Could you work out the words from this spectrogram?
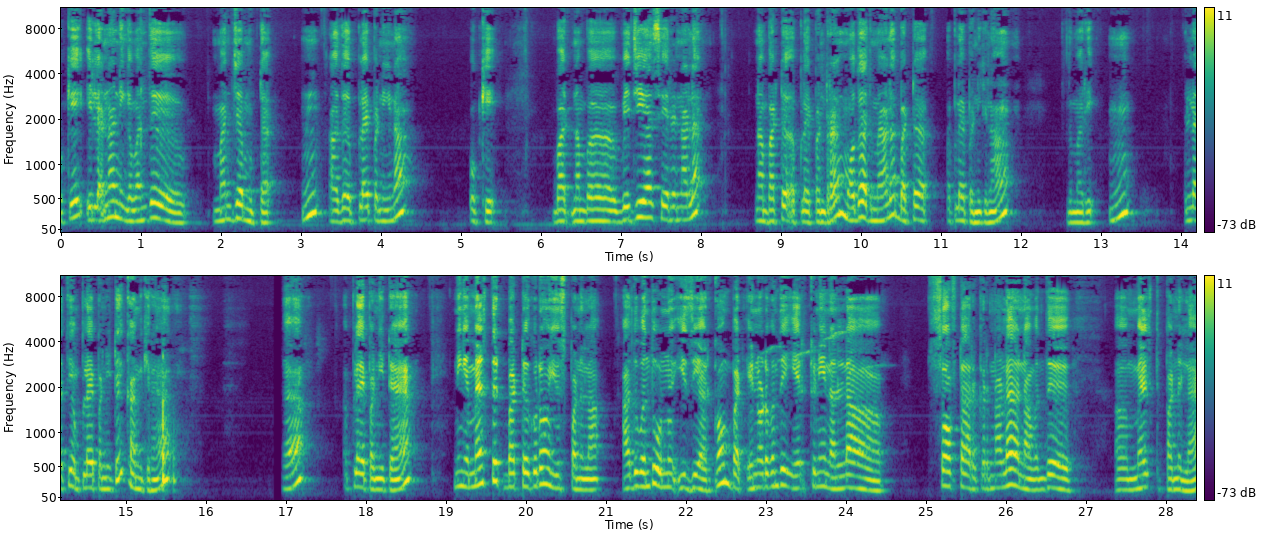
ஓகே இல்லைன்னா நீங்கள் வந்து மஞ்சள் முட்டை ம் அதை அப்ளை பண்ணிங்கன்னா ஓகே பட் நம்ம வெஜ்ஜியாக செய்கிறனால நான் பட்டர் அப்ளை பண்ணுறேன் மொதல் அது மேலே பட்டர் அப்ளை பண்ணிக்கலாம். இந்த மாதிரி ம் எல்லாத்தையும் அப்ளை பண்ணிவிட்டு காமிக்கிறேன். அப்ளை பண்ணிட்டேன். நீங்கள் மெல்டட் பட்டர் கூட யூஸ் பண்ணலாம். அது வந்து ஒன்றும் ஈஸியாக இருக்கும். பட் என்னோட வந்து ஏற்கனவே நல்லா சாஃப்டாக இருக்கிறனால நான் வந்து மெல்ட் பண்ணலை.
